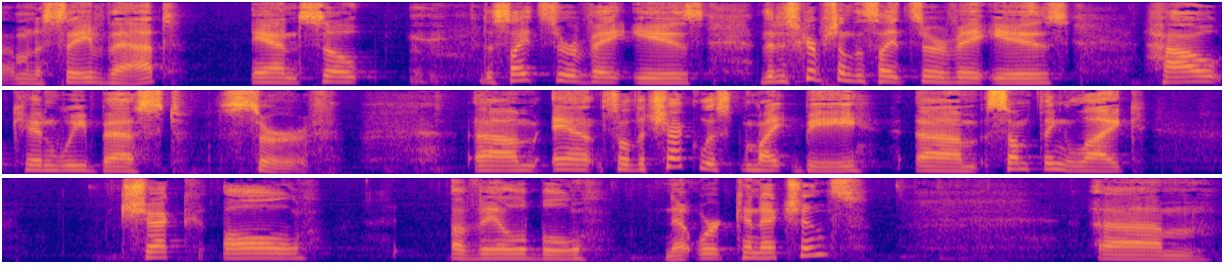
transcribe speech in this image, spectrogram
I'm going to save that. And so the site survey is the description of the site survey is how can we best serve? Um, and so the checklist might be um, something like check all available network connections. Um,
